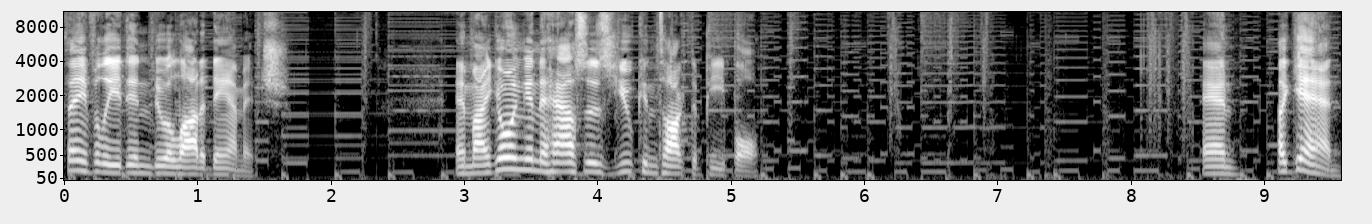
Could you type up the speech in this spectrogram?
Thankfully, it didn't do a lot of damage. And by going into houses, you can talk to people. And, again,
